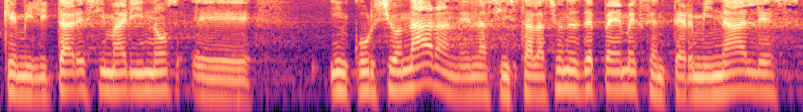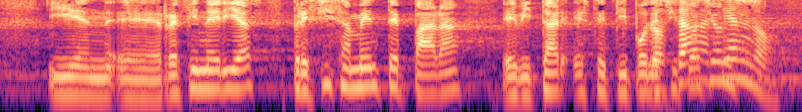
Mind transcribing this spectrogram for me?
que militares y marinos incursionaran en las instalaciones de Pemex, en terminales y en refinerías, precisamente para evitar este tipo de Lo están situaciones. haciendo.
